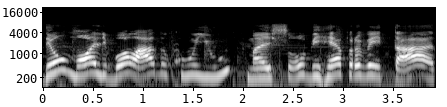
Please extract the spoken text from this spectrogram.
deu um mole bolado com o Wii U, mas soube reaproveitar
